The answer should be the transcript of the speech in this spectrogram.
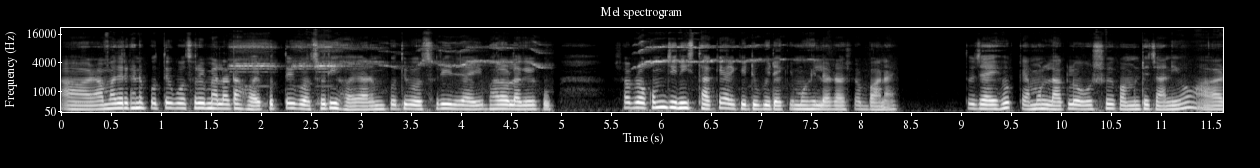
আর আমাদের এখানে প্রত্যেক বছরই মেলাটা হয়, প্রত্যেক বছরই হয়। আর আমি প্রতি বছরই যাই, ভালো লাগে খুব। সব রকম জিনিস থাকে আর কি, টুকিটাকি মহিলারা সব বানায়। তো যাই হোক, কেমন লাগল অবশ্যই কমেন্টে জানিও। আর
